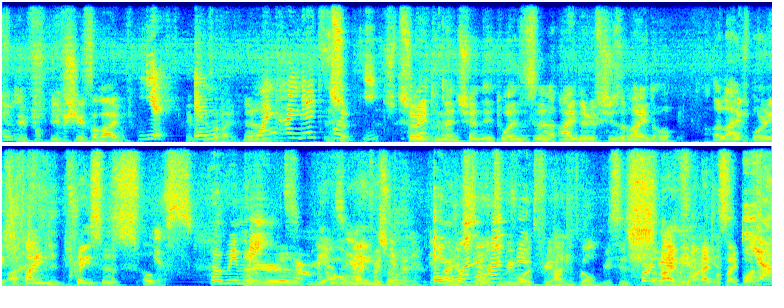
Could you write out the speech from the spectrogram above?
If, if she's alive. Yes. If she's And alive. Yeah. 100 for So- each. Sorry to mention, it was uh, either if she's alive or alive, or if you find traces of Yes. Her remains. her uh, yeah, Oh, yeah. remains or And I just thought we 100 want 300 gold pieces For alive, dragon and I was like, what? Yeah.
